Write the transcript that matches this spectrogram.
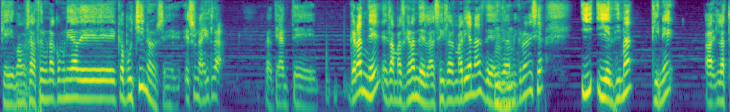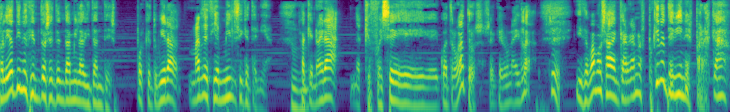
que vamos a hacer una comunidad de capuchinos. Eh, es una isla relativamente grande, es la más grande de las Islas Marianas, de ahí de la. Micronesia, y, y encima tiene, en la actualidad tiene 170.000 habitantes, porque tuviera más de 100.000 sí que tenía. O sea, que no era que fuese cuatro gatos, o sea, que era una isla. Sí. Y dice, vamos a encargarnos, ¿por qué no te vienes para acá?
